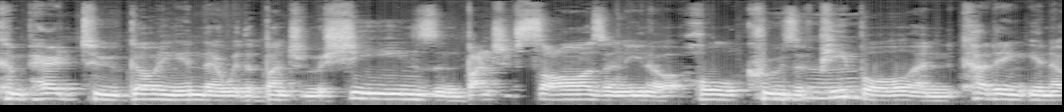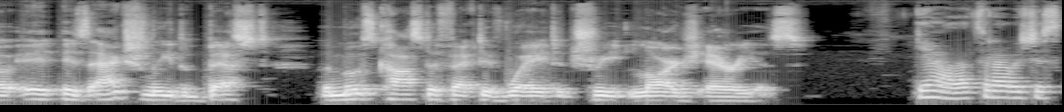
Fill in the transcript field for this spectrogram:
compared to going in there with a bunch of machines and a bunch of saws and you know a whole crews of mm-hmm. people and cutting, you know, it is actually the best the most cost effective way to treat large areas. Yeah, that's what I was just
